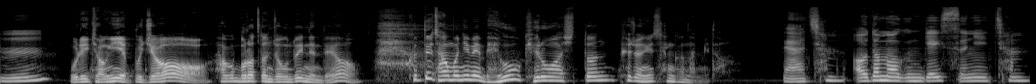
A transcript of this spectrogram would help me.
음? 우리 경이 예쁘죠? 하고 물었던 적도 있는데요. 그때 장모님의 매우 괴로워하셨던 표정이 생각납니다. 내가 참 얻어먹은 게 있으니 참.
